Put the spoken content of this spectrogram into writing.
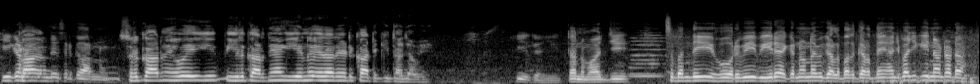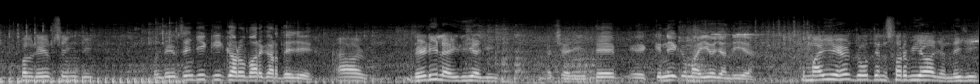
ਕੀ ਕਹਿਣਾ ਕਾ- ਚਾਹੁੰਦੇ ਸਰਕਾਰ ਨੂੰ? ਸਰਕਾਰ ਨੇ ਇਹੋ ਹੀ ਅਪੀਲ ਕਰਦੇ ਹਾਂ ਕਿ ਇਹਨੂੰ ਇਹਦਾ ਰੇਟ ਘੱਟ ਕੀਤਾ ਜਾਵੇ। ਠੀਕ ਹੈ ਜੀ ਧੰਨਵਾਦ ਜੀ। ਸੰਬੰਧੀ ਹੋਰ ਵੀ ਵੀਰ ਹੈ ਕਿ ਉਹਨਾਂ ਨਾਲ ਵੀ ਗੱਲਬਾਤ ਕਰਦੇ ਹਾਂ। ਹਾਂਜੀ ਭਾਜੀ ਕੀ ਨਾਂ ਤੁਹਾਡਾ? ਬਲਦੇਵ ਸਿੰਘ ਜੀ। ਬਲਦੇਵ ਸਿੰਘ ਜੀ ਕੀ ਕਾਰੋਬਾਰ ਕਰਦੇ ਜੇ? ਆ ਰੇੜੀ ਲਾਈ ਦੀ ਆ ਜੀ। ਅੱਛਾ ਜੀ ਤੇ ਇਹ ਕਿੰਨੀ ਕਮਾਈ ਹੋ ਜਾਂਦੀ ਹੈ? ਕਮਾਈ ਇਹ 2-300 ਰੁਪਿਆ ਆ ਜਾਂਦੀ ਜੀ।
